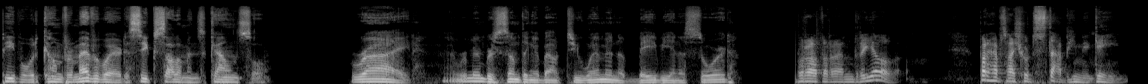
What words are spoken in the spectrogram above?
People would come from everywhere to seek Solomon's counsel. Right. I remember something about two women, a baby, and a sword. Brother Andriola, perhaps I should stab him again.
